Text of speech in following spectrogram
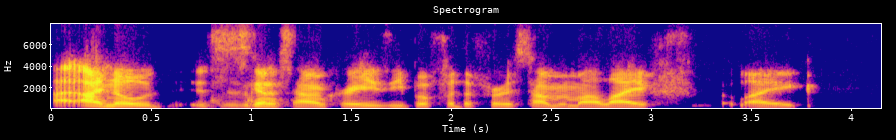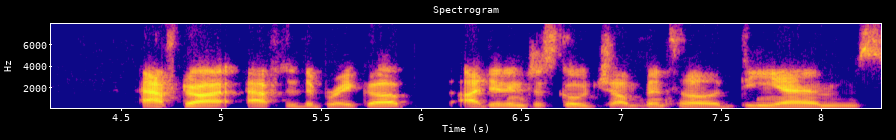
I know this is gonna sound crazy, but for the first time in my life, like after I after the breakup, I didn't just go jump into DMs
